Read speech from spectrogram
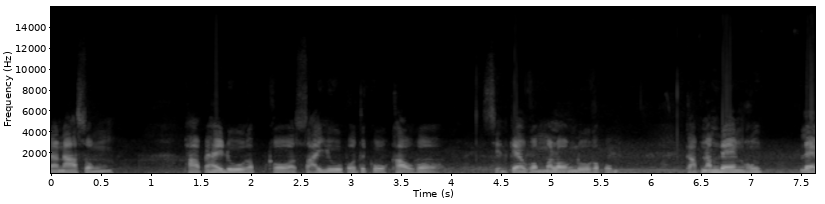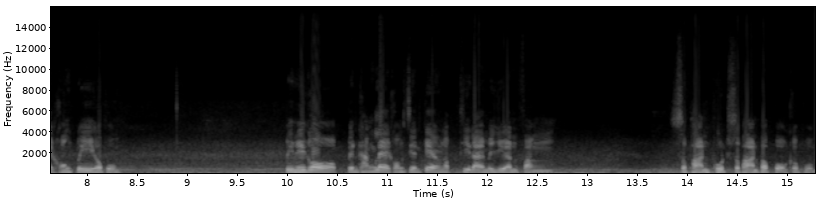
นานาส่งภาพไปให้ดูครับก็สายยูโพตะโกเข้าก็เสียนแก้วก็มาลองดูครับผม กับน้ำแดงของแรกของปีครับผม ปีนี้ก็เป็นครั้งแรกของเซียนแก้วครับ ที่ได้มาเยือนฝั่งสะพานพุทธสะพานพระโปกครับผม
